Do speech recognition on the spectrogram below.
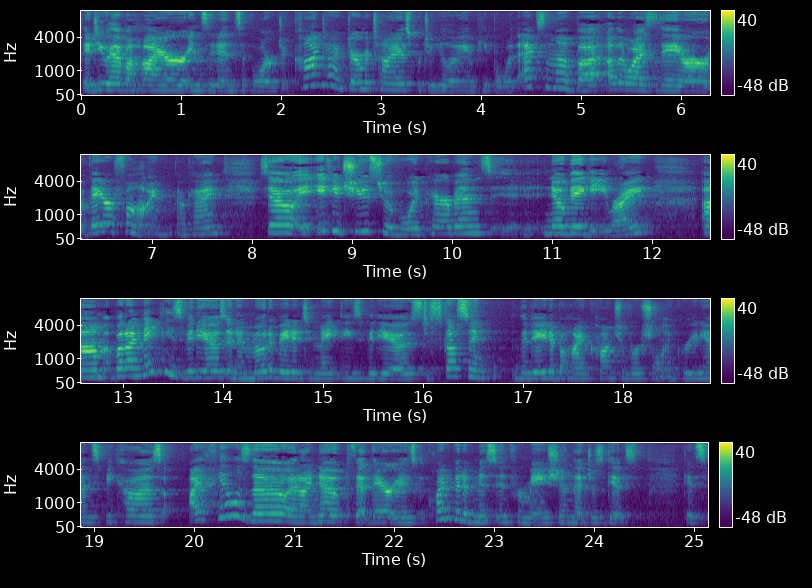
They do have a higher incidence of allergic contact dermatitis, particularly in people with eczema, but otherwise they are they are fine, okay? So if you choose to avoid parabens, no biggie, right? Um, but I make these videos and am motivated to make these videos discussing the data behind controversial ingredients because I feel as though, and I note that there is quite a bit of misinformation that just gets gets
